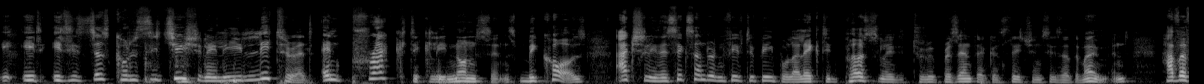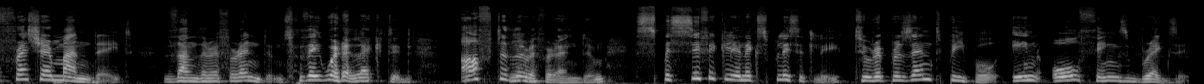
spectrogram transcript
it, it, it is just constitutionally illiterate and practically nonsense because actually the 650 people elected personally to represent their constituencies at the moment have a fresher mandate than the referendums. They were elected after the referendum specifically and explicitly to represent people in all things Brexit.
